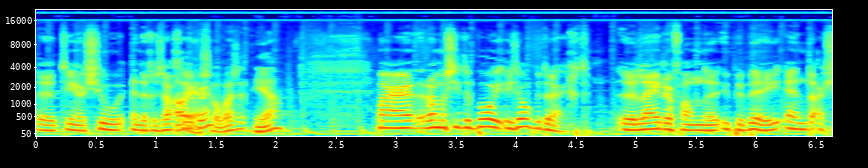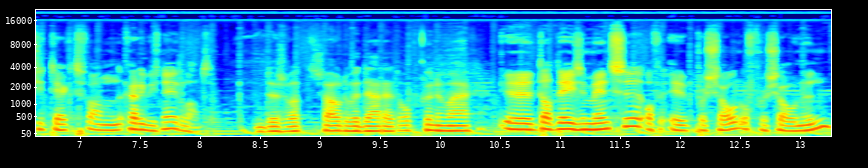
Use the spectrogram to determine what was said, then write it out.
uh, Tina Sjoe en de gezaghebber. Oh ja, zo was het, ja. Maar Ramosita Boy is ook bedreigd. Leider van UPB en de architect van Caribisch Nederland. Dus wat zouden we daaruit op kunnen maken? Uh, dat deze mensen, of persoon of personen,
